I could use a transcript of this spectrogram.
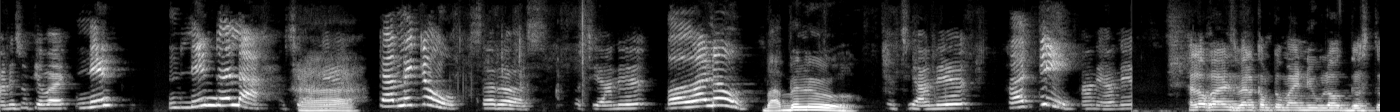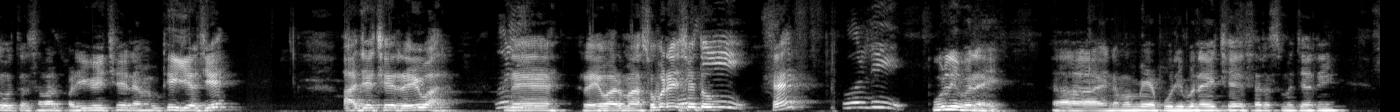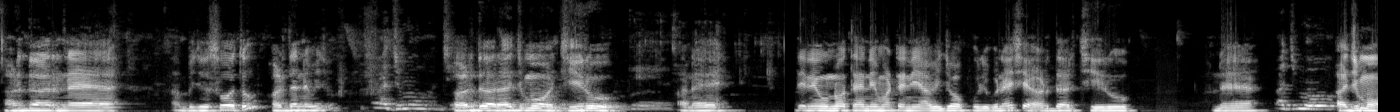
આને શું કહેવાય? લીંગલા. હા. ટમેટું. સરસ. પછી આને? બવાલું બાબલું. પછી આને? હતી આને આને? Hello guys welcome to my new vlog દોસ્તો તો સવાર પડી ગઈ છે અને અમે ઉઠી ગયા છીએ. આજે છે રવિવાર. ને રવિવારમાં શું બનાવી છે તું? હે? પૂરી પૂરી બનાવી. હા એના મમ્મીએ પૂરી બનાવી છે. સરસ મજાની હળદર ને બીજું શું હતું? હળદર ને બીજું હળદર અજમો જીરું. અને તેને એવું ન થાય એની માટેની આવી જો પૂરી બનાવી છે. હળદર જીરું અને અજમો.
